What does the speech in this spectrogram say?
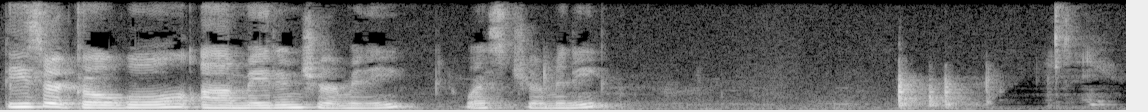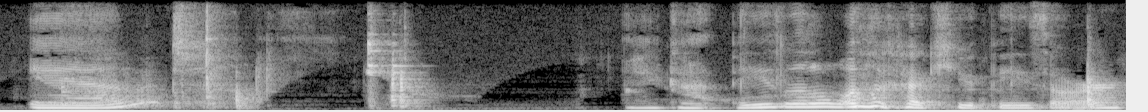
These are Goebel, uh, made in Germany, West Germany. And I got these little ones. Look how cute these are.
